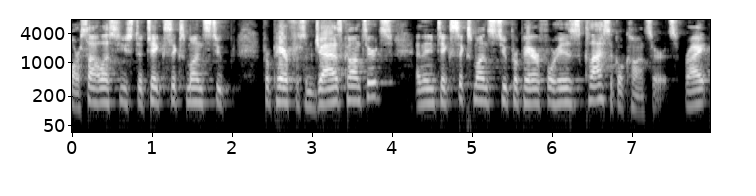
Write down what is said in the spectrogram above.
Marsalis used to take six months to prepare for some jazz concerts, and then he takes six months to prepare for his classical concerts, right?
